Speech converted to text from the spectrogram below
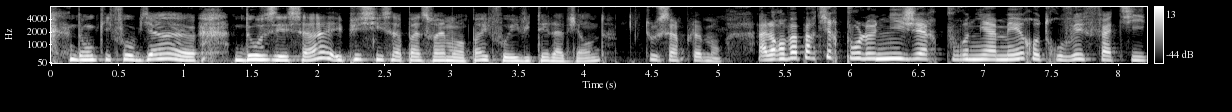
Donc il faut bien euh, doser ça. Et puis si ça passe vraiment pas, il faut éviter la viande. Tout simplement. Alors on va partir pour le Niger, pour Niamey, retrouver Fatih.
